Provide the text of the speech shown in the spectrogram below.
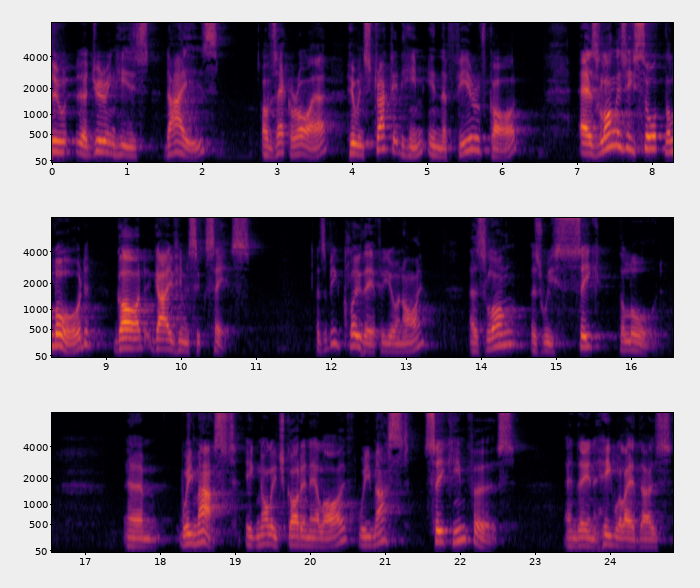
uh, during his days of Zechariah, who instructed him in the fear of God. As long as he sought the Lord, God gave him success. There's a big clue there for you and I as long as we seek the Lord. Um, we must acknowledge God in our life. We must seek Him first, and then He will add those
